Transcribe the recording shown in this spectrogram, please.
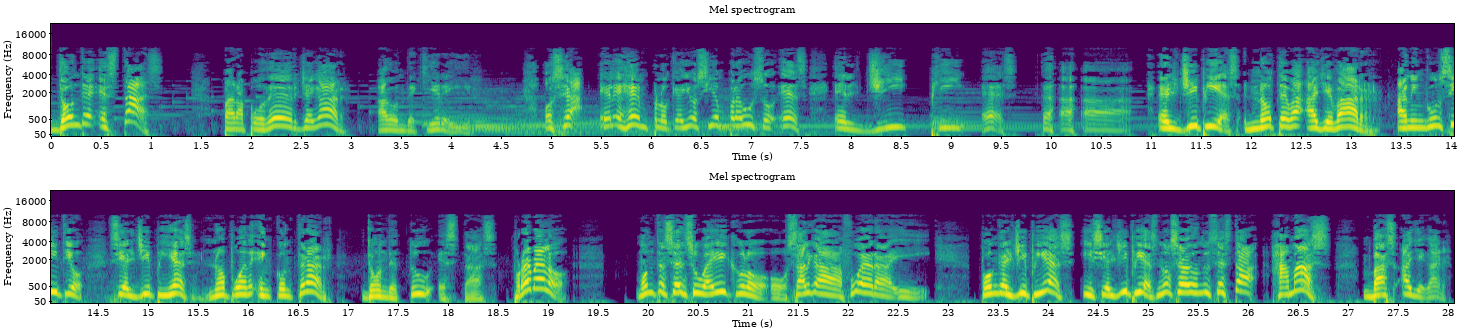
dónde estás para poder llegar a donde quiere ir. O sea, el ejemplo que yo siempre uso es el GPS. el GPS no te va a llevar a ningún sitio si el GPS no puede encontrar donde tú estás. Pruébelo. Móntese en su vehículo o salga afuera y ponga el GPS. Y si el GPS no sabe dónde usted está, jamás vas a llegar.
